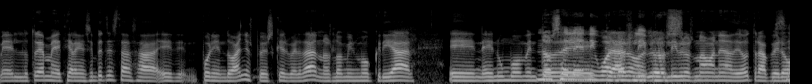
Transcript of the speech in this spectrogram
el otro día me decía alguien, siempre te estás ah, eh, poniendo años, pero es que es verdad, no es lo mismo criar en, un momento No se leen igual los libros. Los libros de una manera de otra, pero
